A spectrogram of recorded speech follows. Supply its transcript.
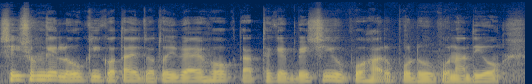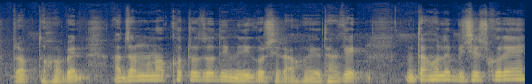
সেই সঙ্গে লৌকিকতায় যতই ব্যয় হোক, তার থেকে বেশি উপহার উপঢৌকনা দিয়েও প্রাপ্ত হবেন। আর জন্ম নক্ষত্র যদি মৃগসেরা হয়ে থাকে তাহলে বিশেষ করে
